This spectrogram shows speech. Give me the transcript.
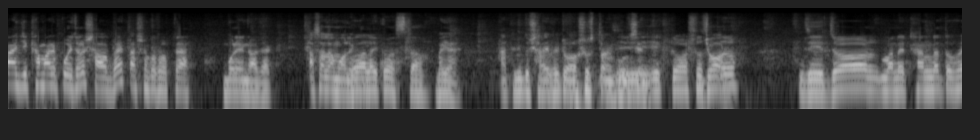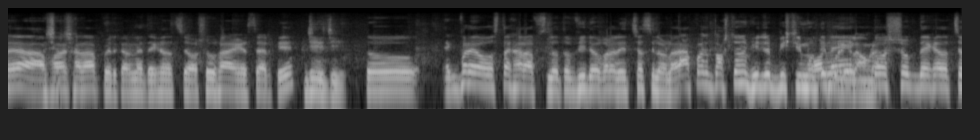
বাণিজ্যিক খামারের পরিচালক সাহেব ভাই তার সঙ্গে কথাবার্তা বলে নেওয়া যাক। আসসালামু আলাইকুম। ওয়ালাইকুম আসসালাম। ভাইয়া আপনি কিন্তু সাহেব একটু অসুস্থ আমি বলছেন একটু অসুস্থ? জি জ্বর মানে ঠান্ডা তো ভাইয়া আবহাওয়া আচ্ছা। খারাপ এর কারণে দেখা যাচ্ছে অসুখ হয়ে গেছে আর কি। জি জি। তো একবারে অবস্থা খারাপ ছিল তো ভিডিও করার ইচ্ছা ছিল না। তারপরে দশ জনের ভিডিও বৃষ্টির মধ্যে পড়ে গেলাম আমরা। দর্শক দেখা যাচ্ছে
